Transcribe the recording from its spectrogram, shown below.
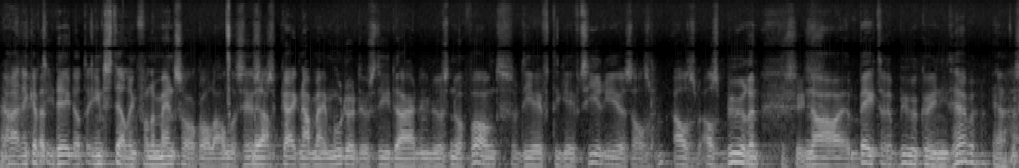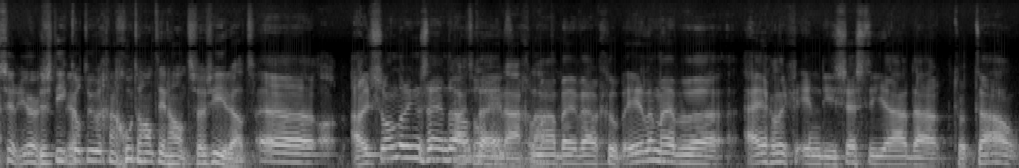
Ja, en ik heb het idee dat de instelling van de mensen ook wel anders is. Ja. Als ik kijk naar mijn moeder, dus die daar nu dus nog woont, die heeft, die heeft Syriërs als, als, als buren. Precies. Nou, een betere buur kun je niet hebben. Ja. Serieus. Dus die culturen gaan goed hand in hand, zo zie je dat? Uh, uitzonderingen zijn er uitzonderingen altijd. Maar bij werkgroep Elem hebben we eigenlijk in die 16 jaar daar totaal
